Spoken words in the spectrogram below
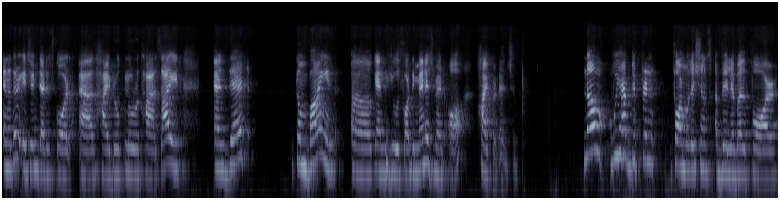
another agent that is called as hydrochlorothiazide and that combined uh, can be used for the management of hypertension. Now we have different formulations available for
